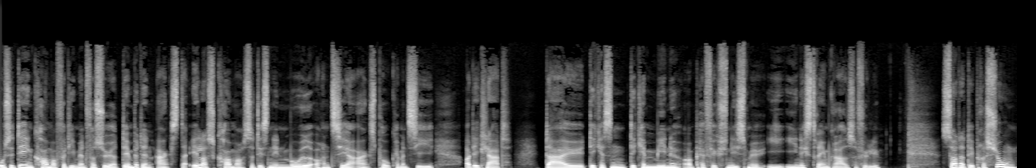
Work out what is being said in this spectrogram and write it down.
OCD'en kommer, fordi man forsøger at dæmpe den angst, der ellers kommer, så det er sådan en måde at håndtere angst på, kan man sige. Og det er klart, der, øh, det, kan sådan, det kan minde om perfektionisme i, i en ekstrem grad selvfølgelig. Så er der depression,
